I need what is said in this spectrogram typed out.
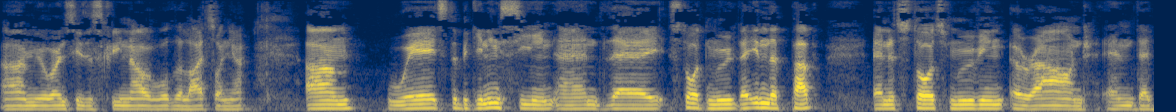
Um, you won't see the screen now with all the lights on yeah. Um, where it's the beginning scene and they start move, they're in the pub and it starts moving around and that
